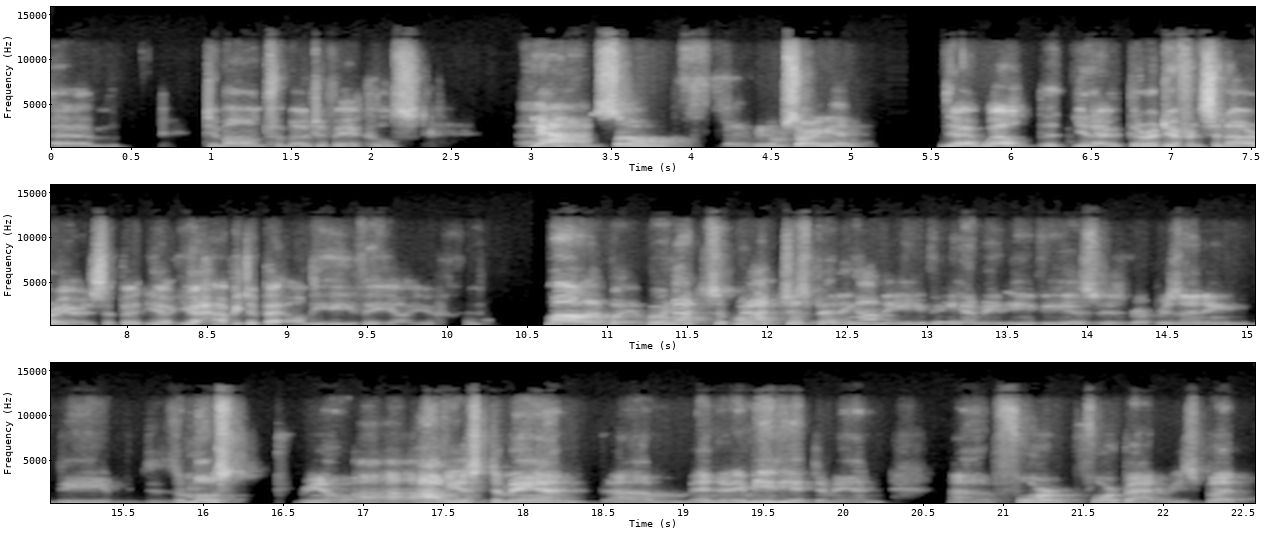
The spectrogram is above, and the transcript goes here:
um, demand for motor vehicles. Yeah. Um, so I'm sorry. Again. Yeah. Well, you know, there are different scenarios, but you're, you're happy to bet on the EV, are you? well, we're not. We're not just betting on the EV. I mean, EV is is representing the the most you know obvious demand um, and immediate demand uh, for for batteries, but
